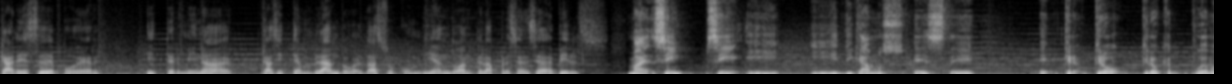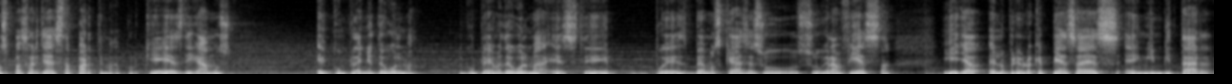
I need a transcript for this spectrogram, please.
carece de poder y termina casi temblando, ¿verdad? Sucumbiendo ante la presencia de Bills. Sí, sí, y, y digamos, este, eh, creo, creo, creo que podemos pasar ya a esta parte, ma, porque es, digamos, el cumpleaños de Bulma. El cumpleaños de Bulma, este, pues vemos que hace su, su gran fiesta y ella eh, lo primero que piensa es en invitar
